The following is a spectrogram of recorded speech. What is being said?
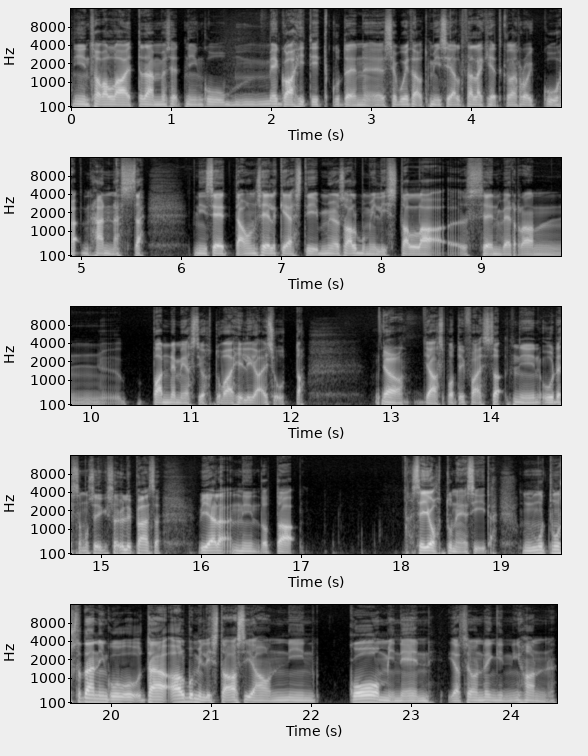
niin tavallaan, että tämmöiset niin kuin megahitit, kuten se Without Me siellä tälläkin hetkellä roikkuu hännässä, niin se, että on selkeästi myös albumilistalla sen verran pandemiasta johtuvaa hiljaisuutta, Joo. ja Spotifyssa, niin uudessa musiikissa ylipäänsä vielä, niin tota, se johtunee siitä. Mutta musta tämä niinku, albumilista asia on niin koominen, ja se on jotenkin ihan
